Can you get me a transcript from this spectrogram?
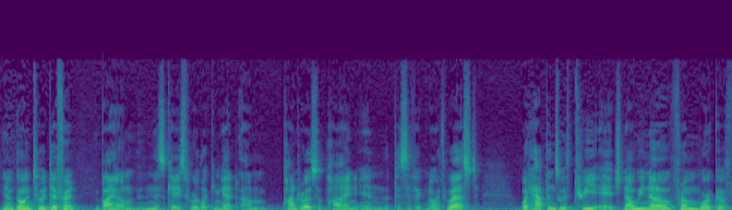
you know, going to a different biome, in this case we're looking at um, ponderosa pine in the Pacific Northwest, what happens with tree age? Now we know from work of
